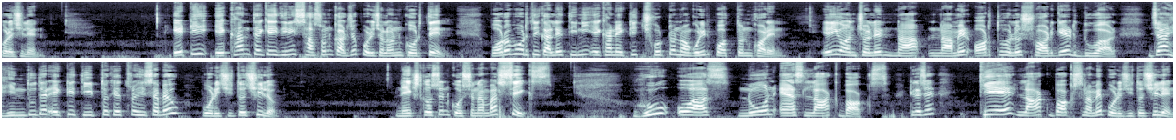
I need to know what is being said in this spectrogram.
করেছিলেন। এটি এখান থেকেই তিনি শাসন কার্য পরিচালন করতেন। পরবর্তীকালে তিনি এখানে একটি ছোট্ট নগরীর পত্তন করেন। এই অঞ্চলের নামের অর্থ হল স্বর্গের দুয়ার, যা হিন্দুদের একটি তীর্থক্ষেত্র হিসাবেও পরিচিত ছিল। Next question question number six who was known as Lakh Bakhsh ঠিক আছে? কে লাক বক্স নামে পরিচিত ছিলেন?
